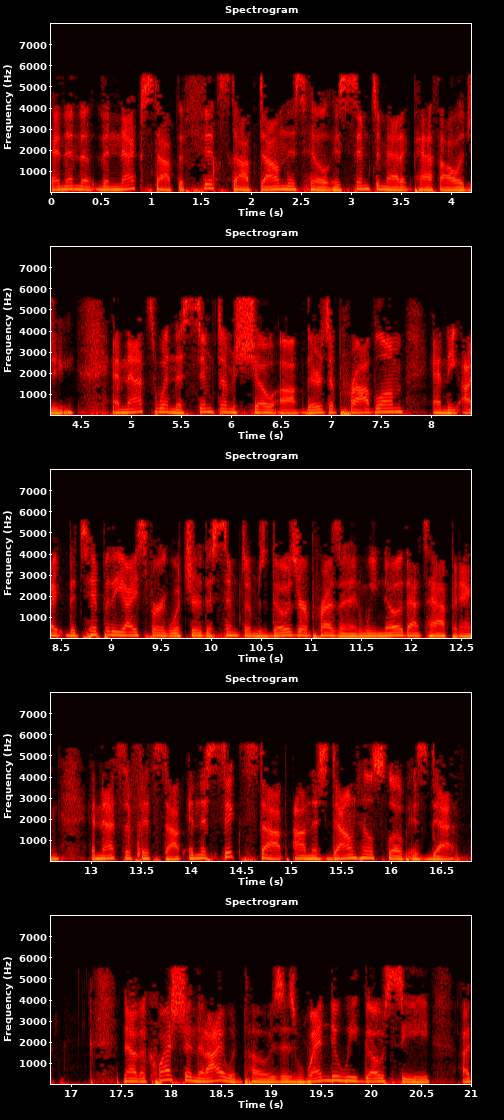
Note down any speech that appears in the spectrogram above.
and then the the next stop, the fifth stop down this hill, is symptomatic pathology. And that's when the symptoms show up. There's a problem, and the the tip of the iceberg, which are the symptoms, those are present, and we know that's happening. And that's the fifth stop. And the sixth stop on this downhill slope is death. Now, the question that I would pose is when do we go see a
